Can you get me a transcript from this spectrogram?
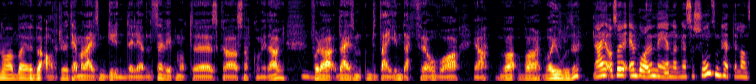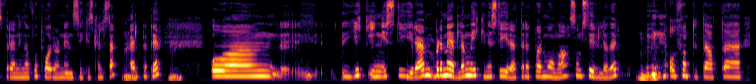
nå avslører temaet, det er liksom gründerledelse vi på en måte skal snakke om i dag. Mm. For da, det er liksom veien derfra, og hva, ja, hva, hva, hva gjorde du? Nei, altså Jeg var jo med i en organisasjon som heter Landsforeninga for pårørende innen psykisk helse, LPP. Og øh, gikk inn i styret, ble medlem og gikk inn i styret etter et par måneder som styreleder. Og fant ut at øh,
